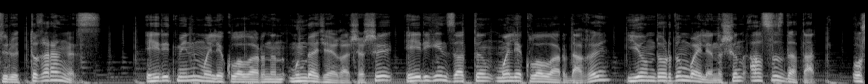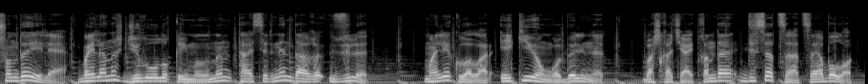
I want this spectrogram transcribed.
сүрөттү караңыз. Эритменин молекулаларынын мындай жайгашышы эриген заттын молекулалардагы иондордун байланышын алсыздатат. Ошондой эле байланыш жылуулук кыймылынын таасиринен дагы үзүлөт. Молекулалар эки ионго бөлүнөт. Башкача айтканда диссоциация болот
